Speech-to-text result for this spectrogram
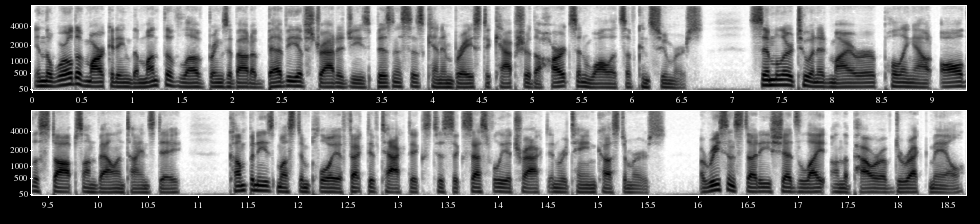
In the world of marketing, the month of love brings about a bevy of strategies businesses can embrace to capture the hearts and wallets of consumers. Similar to an admirer pulling out all the stops on Valentine's Day, companies must employ effective tactics to successfully attract and retain customers. A recent study sheds light on the power of direct mail,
